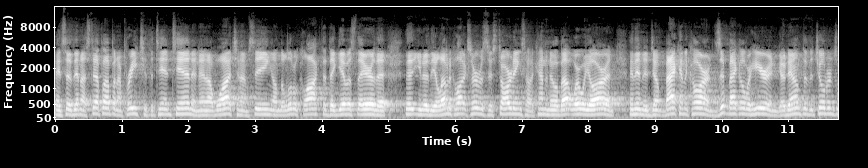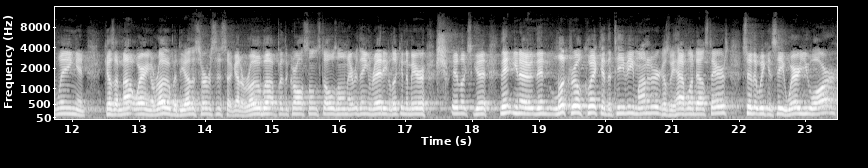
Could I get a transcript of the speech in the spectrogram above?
and so then I step up and I preach at the 10.10, and then I watch, and I'm seeing on the little clock that they give us there that, that you know, the 11 o'clock service is starting, so I kind of know about where we are, and, and then I jump back in the car and zip back over here and go down through the children's wing, and because I'm not wearing a robe at the other services, so I got a robe up, put the cross on, stoles on, everything ready, look in the mirror, it looks good. Then, you know, then look real quick at the TV monitor because we have one downstairs so that we can see where you are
